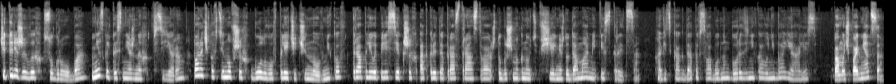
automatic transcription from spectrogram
четыре живых сугроба, несколько снежных в сером, парочка втянувших голову в плечи чиновников, торопливо пересекших открытое пространство, чтобы шмыгнуть в щель между домами и скрыться. А ведь когда-то в свободном городе никого не боялись. «Помочь подняться?»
